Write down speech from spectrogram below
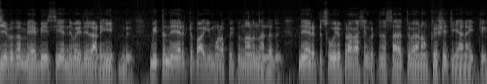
ജീവകം എ ബി സി എന്നിവ ഇതിൽ അടങ്ങിയിട്ടുണ്ട്. വിത്ത് നേരിട്ട് പാകി മുളപ്പിക്കുന്നതാണ് നല്ലത്. നേരിട്ട് സൂര്യപ്രകാശം കിട്ടുന്ന സ്ഥലത്ത് വേണം കൃഷി ചെയ്യാനായിട്ട്.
